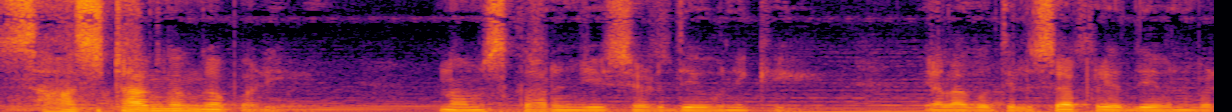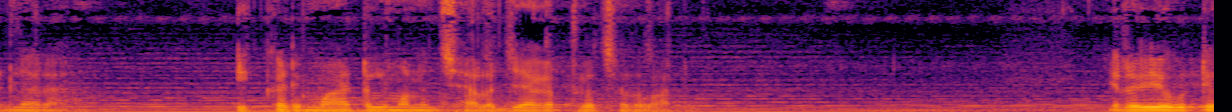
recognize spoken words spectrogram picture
సాష్టాంగంగా పడి నమస్కారం చేశాడు దేవునికి. ఎలాగో తెలుసా ప్రియ దేవుని బిడ్డారా ఇక్కడి మాటలు మనం చాలా జాగ్రత్తగా చదవాలి. ఇరవై ఒకటి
